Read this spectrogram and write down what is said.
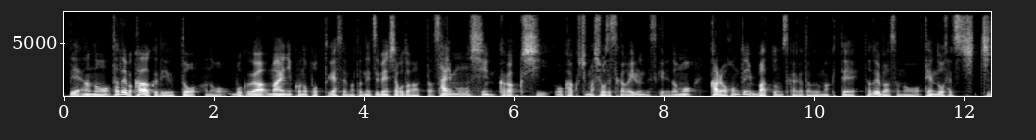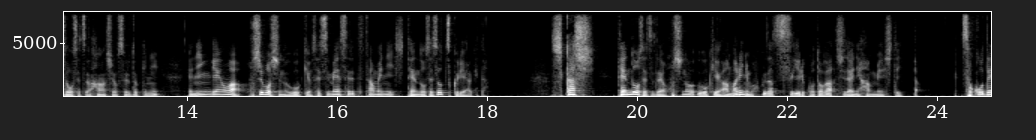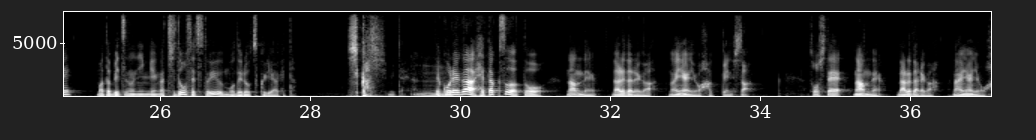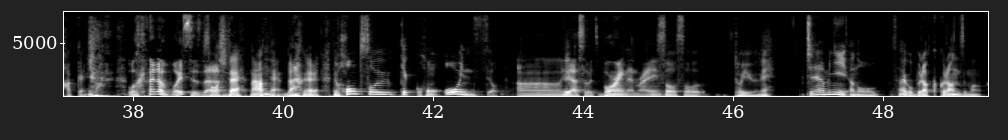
で、あの、例えば科学で言うと、あの、僕が前にこのポッドキャストでまた熱弁したことがあった、サイモン・シン科学史を書く、まあ、小説家がいるんですけれども、彼は本当にバットの使い方がうまくて、例えばその、天動説、地動説の話をするときに、人間は星々の動きを説明するために天動説を作り上げた。しかし、天動説では星の動きがあまりにも複雑すぎることが次第に判明していった。そこで、また別の人間が地動説というモデルを作り上げた。しかし、みたいな。で、これが下手くそだと、何年、誰々が何々を発見した。そして、何年、誰々が何々を発見した。What kind of voice is そ that? して、何年、誰々。でも本当そういう結構本多いんですよ。Uh, The- yeah, so it's boring then, right? そうそう。というね。ちなみに、あの、最後、ブラック・クランズマン。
